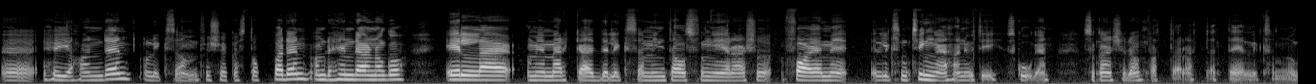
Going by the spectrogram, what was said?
eh, höja handen och liksom försöka stoppa den om det händer något. Eller om jag märker att det liksom inte alls fungerar så far jag med, liksom tvingar jag honom ut i skogen så kanske de fattar att, att det är liksom något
